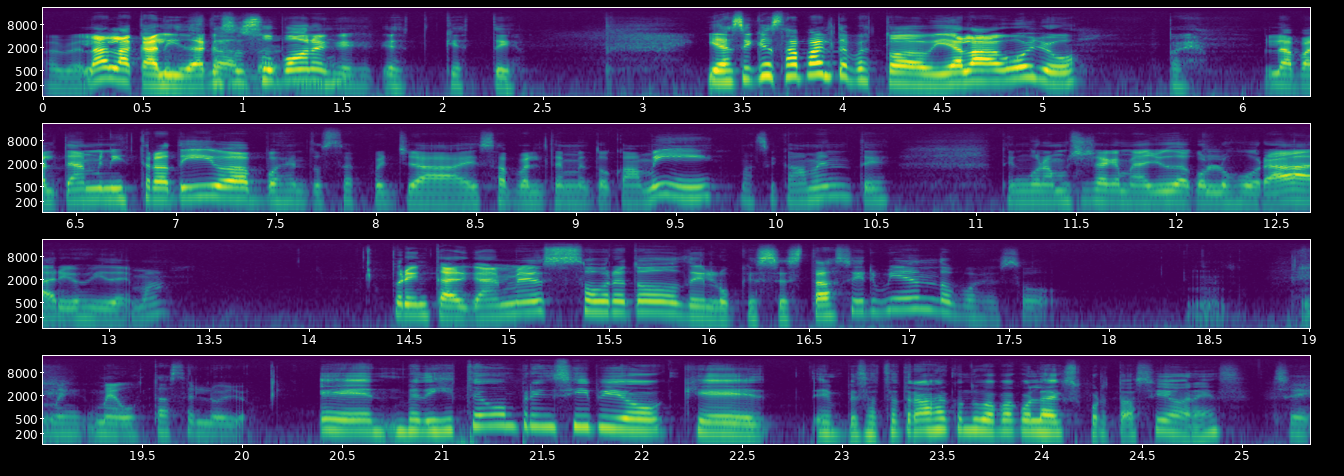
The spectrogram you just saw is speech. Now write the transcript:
al- ¿verdad? la calidad que se supone que, que- que esté. Y así que esa parte pues todavía la hago yo. Pues la parte administrativa, pues entonces pues ya esa parte me toca a mí, básicamente. Tengo una muchacha que me ayuda con los horarios y demás. Pero encargarme sobre todo de lo que se está sirviendo, pues eso mm, me, me gusta hacerlo yo. Eh, me dijiste en un principio que empezaste a trabajar con tu papá con las exportaciones Sí.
